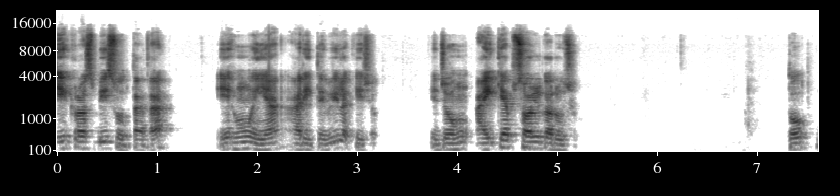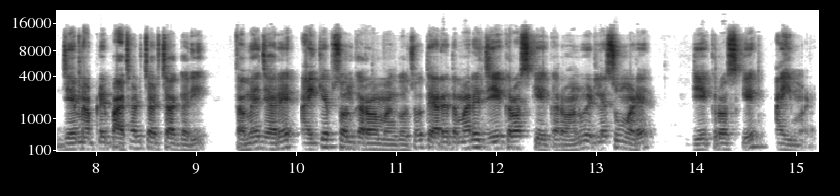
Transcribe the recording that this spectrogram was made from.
એ ક્રોસ બી શોધતા હતા, એ હું અહીંયા આ રીતે બી લખી શકું. કે જો હું આઈ કેપ સોલ્વ કરું છું. તો જેમ આપણે પાછળ ચર્ચા કરી, તમે જ્યારે આઈ કેપ સોલ્વ કરવા માંગો છો, ત્યારે તમારે જે ક્રોસ કે કરવાનું એટલે શું મળે? જે ક્રોસ કે આઈ મળે.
